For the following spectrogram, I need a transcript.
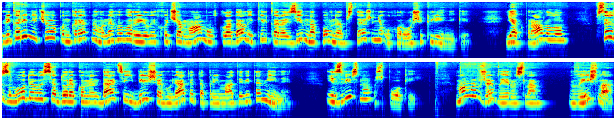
Лікарі нічого конкретного не говорили, хоча маму вкладали кілька разів на повне обстеження у хороші клініки. Як правило, все зводилося до рекомендацій більше гуляти та приймати вітаміни. І, звісно, спокій. Мама вже виросла, вийшла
